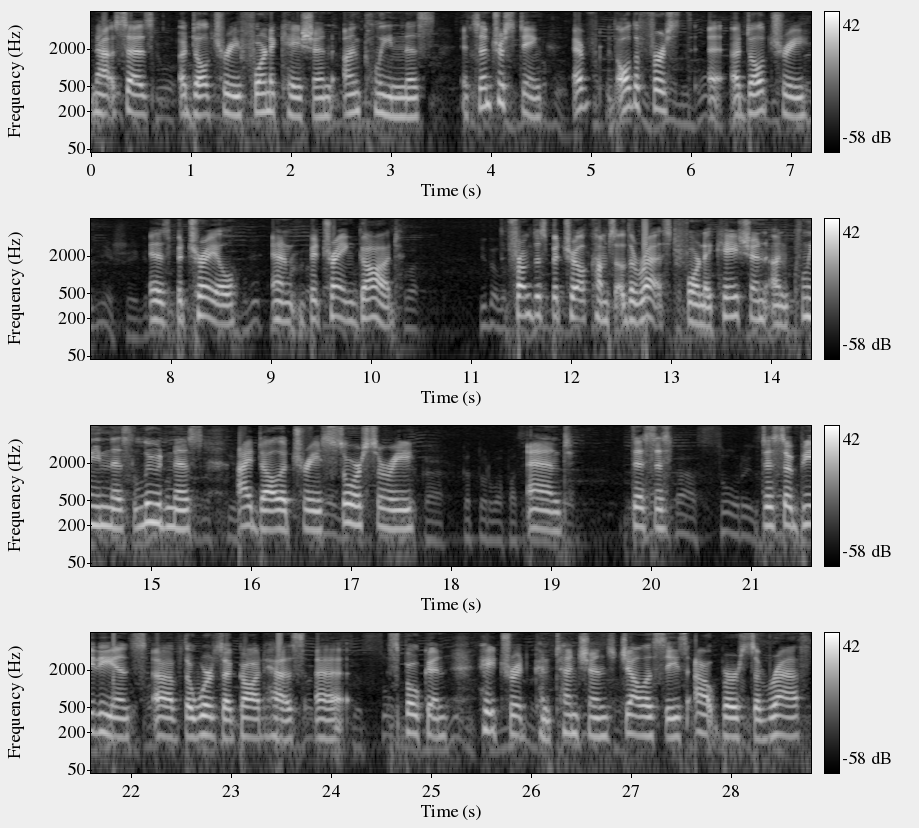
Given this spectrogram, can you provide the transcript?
Now it says adultery fornication uncleanness. It's interesting. Every, all the first uh, adultery is betrayal and betraying God. From this betrayal comes the rest fornication, uncleanness, lewdness, idolatry, sorcery, and this is disobedience of the words that God has uh, spoken hatred, contentions, jealousies, outbursts of wrath,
